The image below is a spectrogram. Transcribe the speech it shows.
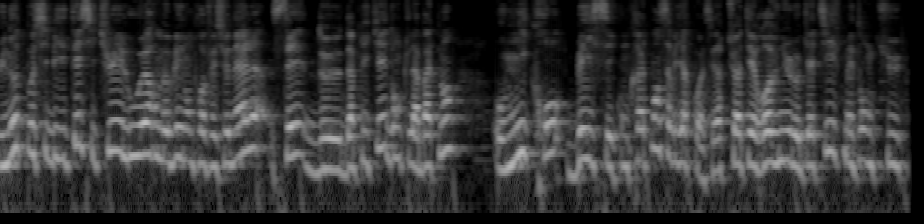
Une autre possibilité, si tu es loueur meublé non professionnel, c'est d'appliquer donc l'abattement au micro BIC. Concrètement, ça veut dire quoi? C'est-à-dire que tu as tes revenus locatifs, mettons que tu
